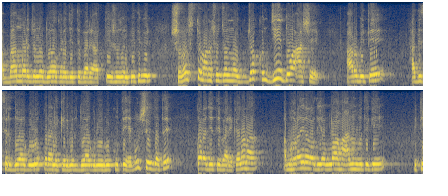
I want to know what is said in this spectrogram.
আব্বা আম্মার জন্য দোয়া করা যেতে পারে, আত্মীয় স্বজন, পৃথিবীর সমস্ত মানুষের জন্য যখন যে দোয়া আসে, আরবিতে হাদিসের দোয়াগুলো, কোরআনে কেরিমের দোয়াগুলো রুকুতে এবং সেজদাতে করা যেতে পারে। কেননা, আবু হরাইরা রদি আল্লাহ থেকে একটি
